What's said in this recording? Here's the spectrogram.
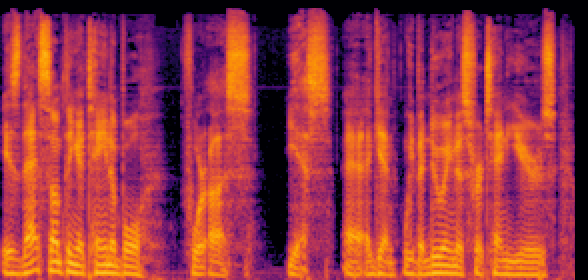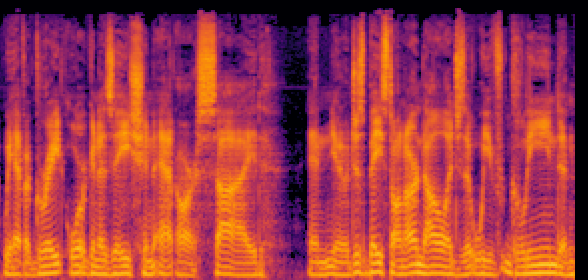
Is that something attainable for us? Yes. Uh, again, we've been doing this for 10 years. We have a great organization at our side and, you know, just based on our knowledge that we've gleaned and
